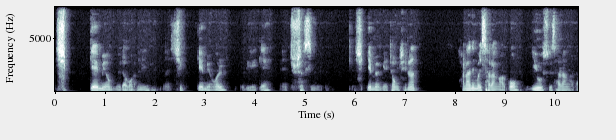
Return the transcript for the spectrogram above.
십계명이라고 하니 십계명을 우리에게 주셨습니다. 십계명의 정신은 하나님을 사랑하고 이웃을 사랑하라.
